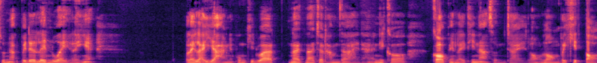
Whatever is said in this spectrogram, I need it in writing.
สุนัขไปเดินเล่นด้วยอะไรเงี้ย หลาย ๆ อย่างเนี่ยผมคิดว่าน่านาจะทำได้นะ อันนี้ก็ก็เป็นอะไรที่น่าสนใจ ลองลองไปคิดต่อ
